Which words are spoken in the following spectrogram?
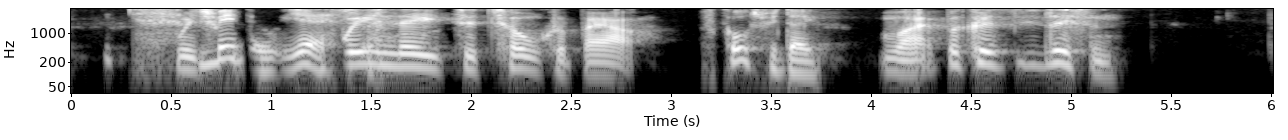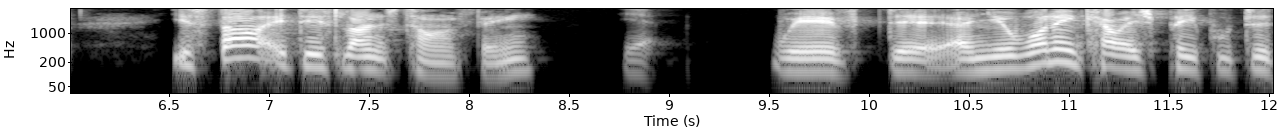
Which Middle, yes, we need to talk about, of course we do. right? Because listen, you started this lunchtime thing. Yeah. With the, and you want to encourage people to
